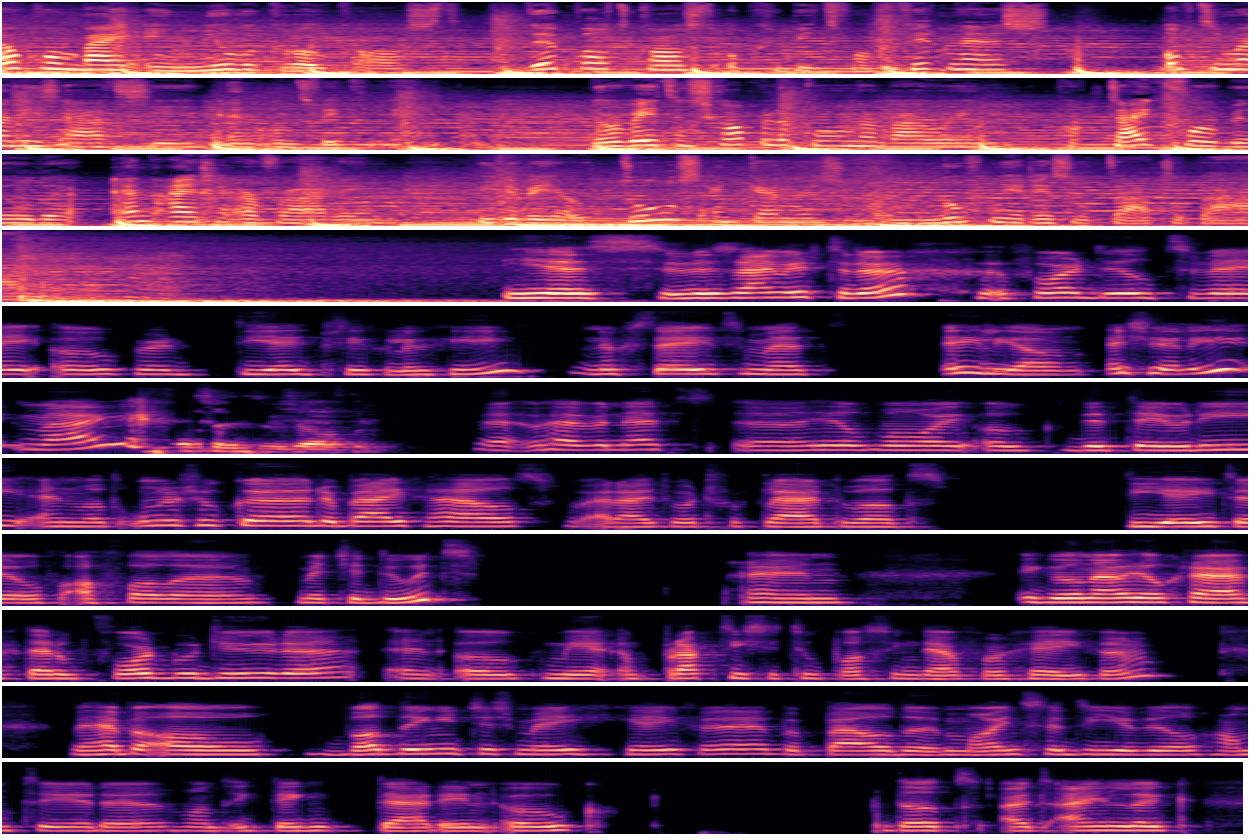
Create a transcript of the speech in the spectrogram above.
Welkom bij een nieuwe Growcast, de podcast op gebied van fitness, optimalisatie en ontwikkeling. Door wetenschappelijke onderbouwing, praktijkvoorbeelden en eigen ervaring bieden we jou tools en kennis om nog meer resultaten te behalen. Yes, we zijn weer terug voor deel 2 over dieetpsychologie. Nog steeds met Elian en Shelly, mij. Dezelfde. We hebben net uh, heel mooi ook de theorie en wat onderzoeken erbij gehaald, waaruit wordt verklaard wat diëten of afvallen met je doet. En ik wil nou heel graag daarop voortborduren en ook meer een praktische toepassing daarvoor geven. We hebben al wat dingetjes meegegeven, bepaalde mindset die je wil hanteren, want ik denk daarin ook dat uiteindelijk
